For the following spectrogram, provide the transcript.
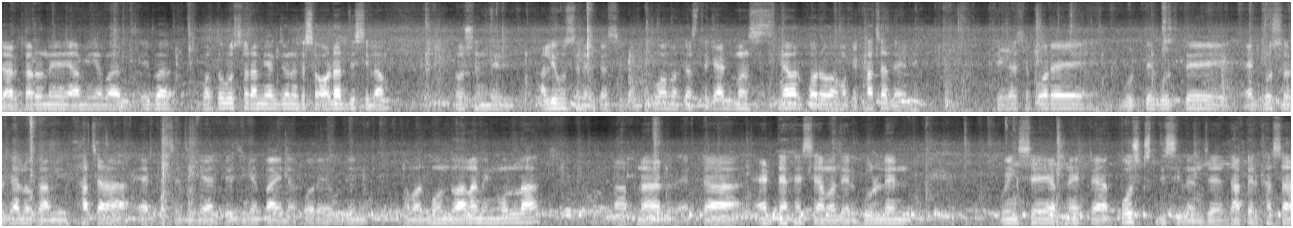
যার কারণে আমি আবার এবার গত বছর আমি একজনের কাছে অর্ডার দিয়েছিলাম নরসিংদীর আলী হোসেনের কাছে কিন্তু ও আমার কাছ থেকে অ্যাডভান্স নেওয়ার পরেও আমাকে খাঁচা দেয়নি। ঠিক আছে পরে ঘুরতে ঘুরতে এক বছর গেল আমি খাঁচা এর কাছে জিগে আর কে জিগে পাই না। পরে ওদিন আমার বন্ধু আলামিন মোল্লা আপনার একটা অ্যাড দেখাইছে আমাদের গোল্ডেন উইংসে আপনি একটা পোস্ট দিছিলেন যে ধাপের খাঁচা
